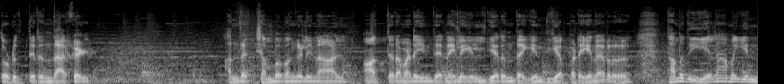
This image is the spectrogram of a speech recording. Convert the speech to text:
தொடுத்திருந்தார்கள். அந்த சம்பவங்களினால் ஆத்திரமடைந்த நிலையில் இருந்த இந்திய படையினர் தமது இயலாமையின்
